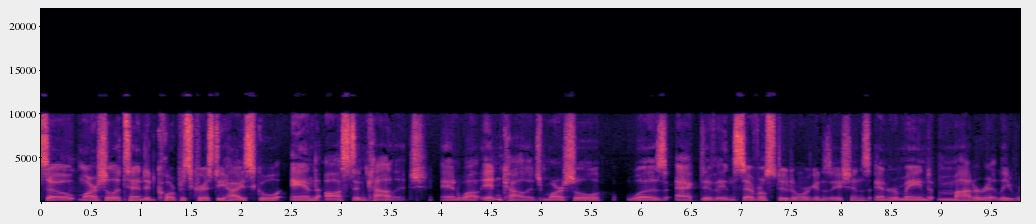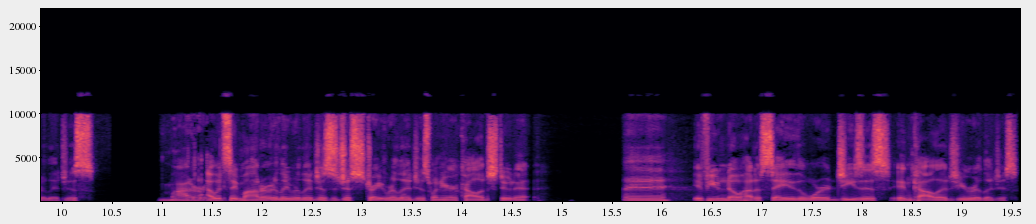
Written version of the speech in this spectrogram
So, Marshall attended Corpus Christi High School and Austin College. And while in college, Marshall was active in several student organizations and remained moderately religious. Moderate. I would say moderately religious is just straight religious when you're a college student. Eh, If you know how to say the word Jesus in college, you're religious.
